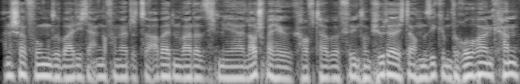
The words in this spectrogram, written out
Anschaffungen, sobald ich da angefangen hatte zu arbeiten, war, dass ich mir Lautsprecher gekauft habe für den Computer, dass ich da auch Musik im Büro hören kann.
